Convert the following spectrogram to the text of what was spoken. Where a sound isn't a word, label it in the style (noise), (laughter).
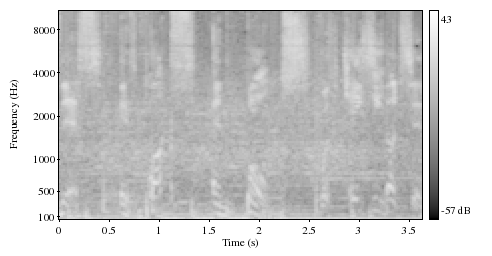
This is Pucks and Bolts with Kasey Hudson.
